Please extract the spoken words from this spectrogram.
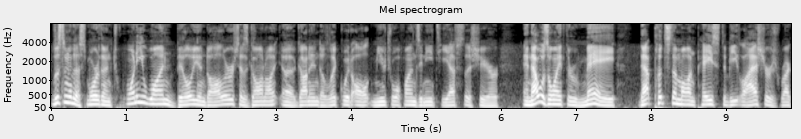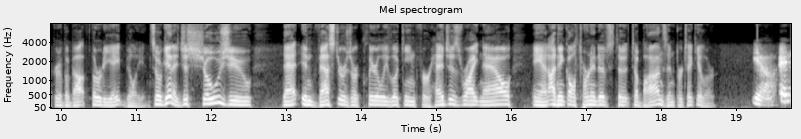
listen to this: more than 21 billion dollars has gone on, uh, gone into liquid alt mutual funds and ETFs this year, and that was only through May. That puts them on pace to beat last year's record of about 38 billion. So again, it just shows you that investors are clearly looking for hedges right now, and I think alternatives to, to bonds in particular. Yeah, and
